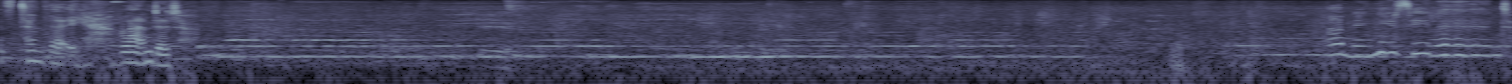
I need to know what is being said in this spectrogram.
It's 10.30. I've landed. I'm in New Zealand.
